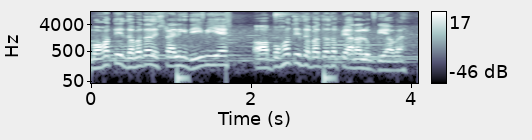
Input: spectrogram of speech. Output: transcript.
बहुत ही ज़बरदस्त स्टाइलिंग दी हुई है, और बहुत ही ज़बरदस्त और प्यारा लुक दिया हुआ है।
